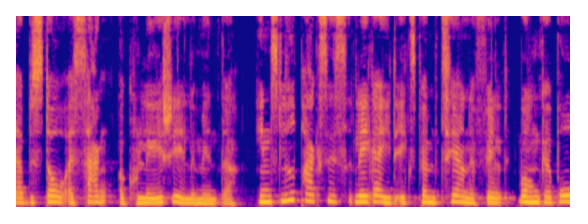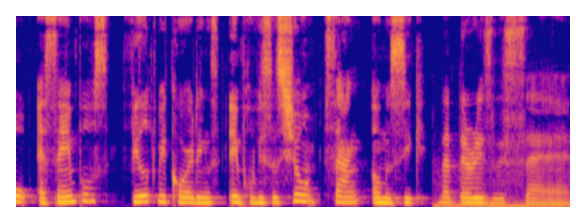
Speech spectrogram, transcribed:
der består af sang- og collageelementer. Hendes lydpraksis ligger i et eksperimenterende felt, hvor hun kan bruge af samples, field recordings, improvisation, sang og musik. That there is this uh,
